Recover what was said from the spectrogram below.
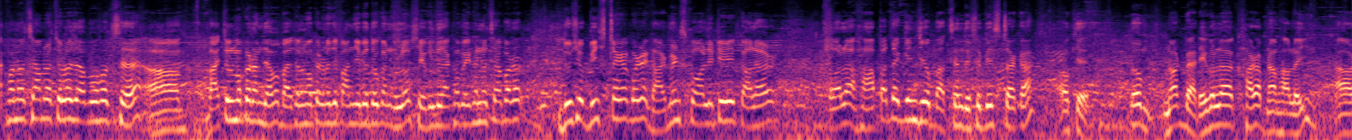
এখন হচ্ছে আমরা চলে যাব হচ্ছে বাইতুল মোকারম যাব। বাইতুল মোকারমে যে পাঞ্জাবি দোকানগুলো, সেগুলো দেখাবো। এখানে হচ্ছে আবার দুশো বিশ টাকা করে গার্মেন্টস কোয়ালিটির কালার ওলা হাফ হাফাতা গেঞ্জিও পাচ্ছেন দুশো বিশ টাকা। ওকে তো নট ব্যাড এগুলো খারাপ না, ভালোই। আর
